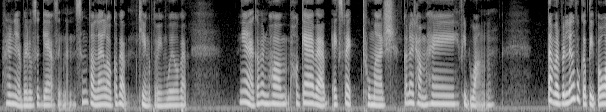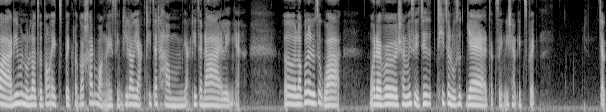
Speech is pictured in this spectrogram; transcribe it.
เพราะฉะนั้นเนี่ยไปรู้สึกแย่กับสิ่งนั้น ซึ่งตอนแรกเราก็แบบเถียงกับตัวเองเว้ยว่าแบบ เนี่ยก็เป็นพอพอแก้แบบ expect too much ก็เลยทำให้ผิดหวัง แต่มันเป็นเรื่องปกติปะวะที่มนุษย์เราจะต้อง expect แล้วก็คาดหวังในสิ่งที่เราอยากที่จะทำอยากที่จะได้อะไรเงี้ย เออเราก็เลยรู้สึกว่า whatever ฉันไม่สิทธิ์ที่จะรู้สึกแย่จากสิ่งที่ฉัน expect จาก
